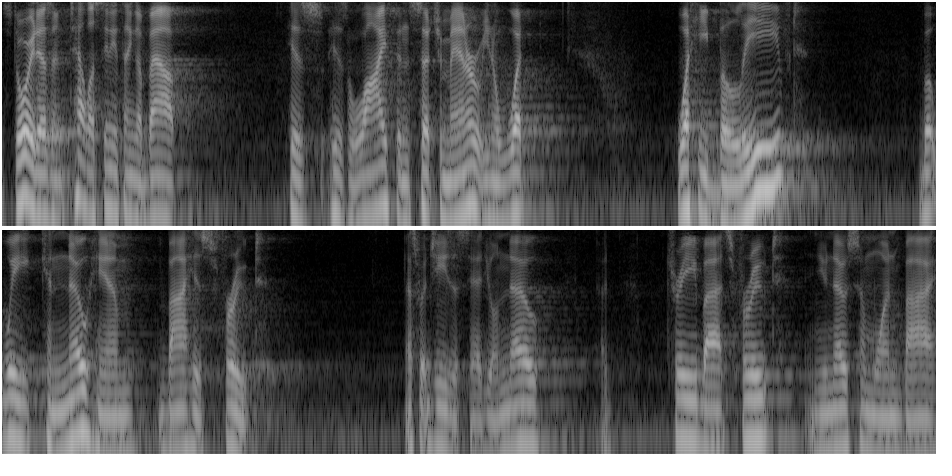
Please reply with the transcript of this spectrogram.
story doesn't tell us anything about his, his life in such a manner, you know, what, what he believed, but we can know him by his fruit. That's what Jesus said. You'll know a tree by its fruit, and you know someone by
